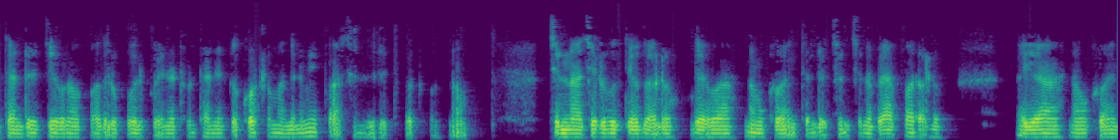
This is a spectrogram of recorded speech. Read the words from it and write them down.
తండ్రి జీవనోపాధులు కోల్పోయినటువంటి అనేక కోట్ల మందిని మీ పాసని రెత్తి పట్టుకుంటున్నాం. చిన్న చిరు ఉద్యోగాలు దేవ నమ్మకం తండ్రి చిన్న చిన్న వ్యాపారాలు అయ్యా నమ్మకం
